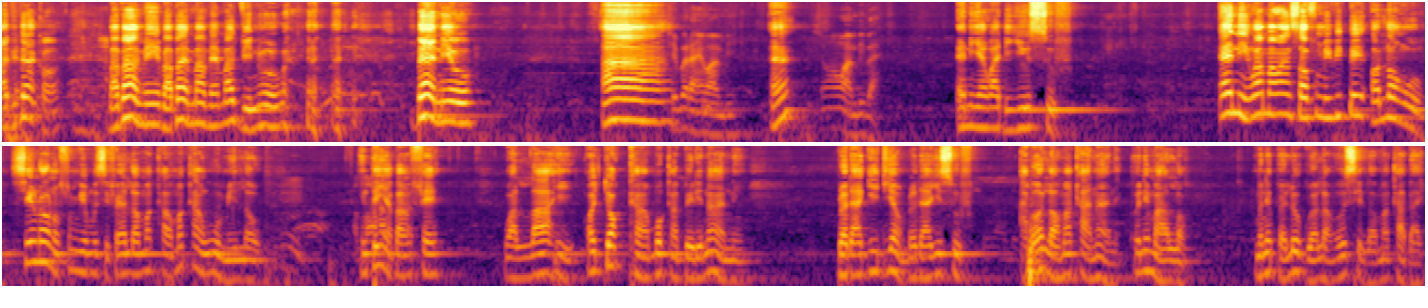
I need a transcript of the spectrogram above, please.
Àbí bẹ́ẹ̀ kọ́? Bàbá mi, bàbá mi máa mẹ́ má bínú o. Bẹ́ẹ̀ ni o. Ah, ṣé bọ́dà yẹn wà ń bí ṣé wọ́n wà ń bí báyìí. Ẹni yẹn wá di yusuf. Ẹni wọn máa ń sọ fún mi wípé ọlọ́run ò ṣé rọrùn fún mi o mo sì fẹ́ lọ mọ́kà o? Mọ́kà ń wù mí lọ o. Ntẹ̀yìn bá ń fẹ́ wàláhì ọjọ́ kan mo kàn béèrè náà ni broda gideon broda yusuf àbọ̀ lọ mọ́kà náà ni? Ó ní màá lọ. Mo ní pẹ̀lú ògùn ọlọ́run ó sì lọ mọ́kà báyìí.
